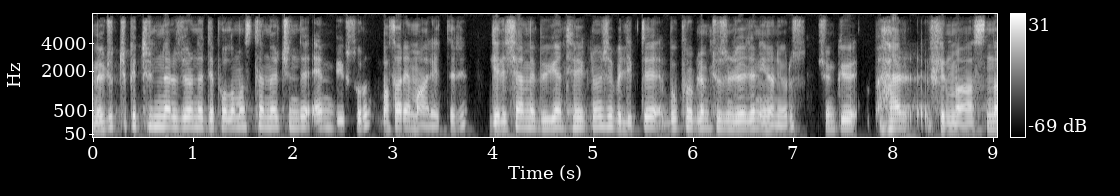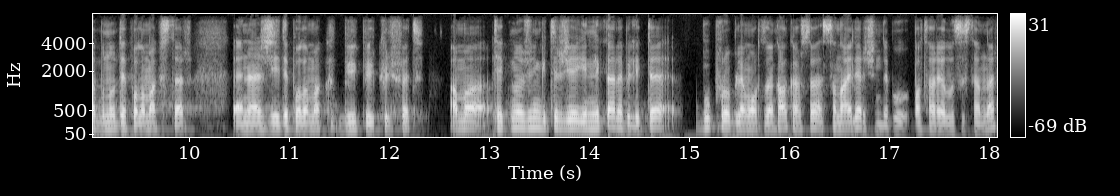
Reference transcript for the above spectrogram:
Mevcut tüketimler üzerinde depolama sistemleri içinde en büyük sorun batarya maliyetleri. Gelişen ve büyüyen teknoloji birlikte bu problem çözüleceğine inanıyoruz. Çünkü her firma aslında bunu depolamak ister. Enerjiyi depolamak büyük bir külfet. Ama teknolojinin getireceği yeniliklerle birlikte bu problem ortadan kalkarsa sanayiler için de bu bataryalı sistemler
